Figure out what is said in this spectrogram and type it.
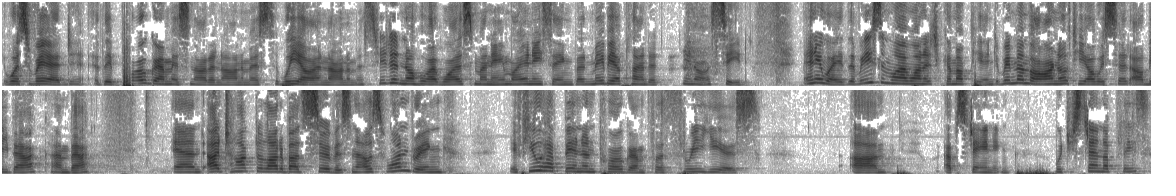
was read, the program is not anonymous. We are anonymous. He didn't know who I was, my name, or anything, but maybe I planted, you know, a seed. Anyway, the reason why I wanted to come up here, and remember Arnold, he always said, I'll be back, I'm back. And I talked a lot about service, and I was wondering if you have been in program for three years, um, abstaining, would you stand up, please?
